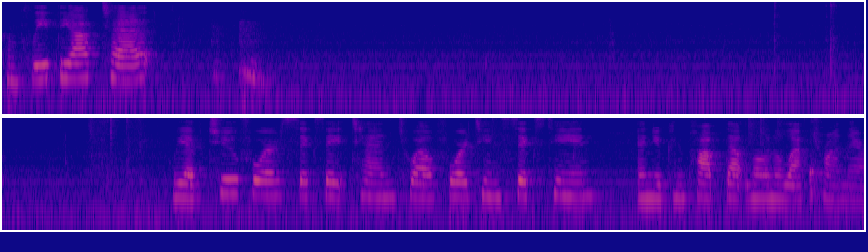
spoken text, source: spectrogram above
Complete the octet. We have two, four, six, eight, ten, twelve, fourteen, sixteen, and you can pop that lone electron there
